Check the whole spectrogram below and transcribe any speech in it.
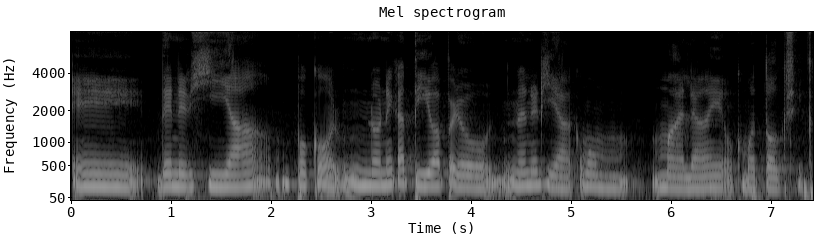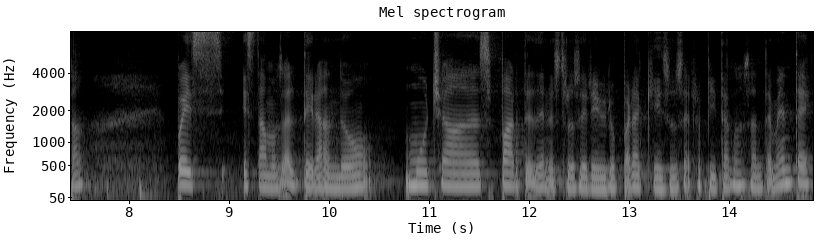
eh, de energía un poco no negativa, pero una energía como mala eh, o como tóxica, pues estamos alterando muchas partes de nuestro cerebro para que eso se repita constantemente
